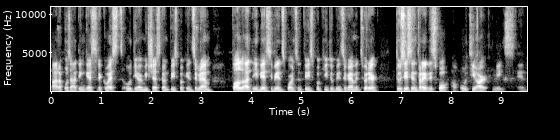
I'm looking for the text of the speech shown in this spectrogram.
para po sa ating guest requests, OTR Mix Cheska on Facebook, Instagram, follow at ABS-CBN Sports on Facebook, YouTube, Instagram, and Twitter. Two season Fridays po ang OTR Migs and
